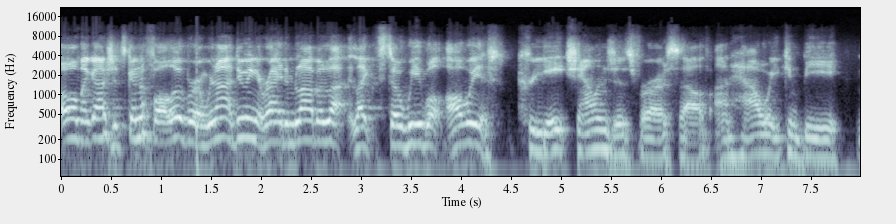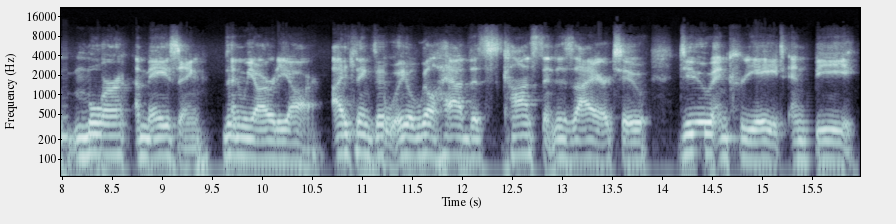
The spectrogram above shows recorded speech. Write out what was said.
oh my gosh it's going to fall over and we're not doing it right and blah blah blah. Like so we will always create challenges for ourselves on how we can be more amazing than we already are. I think that we will have this constant desire to do and create and be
